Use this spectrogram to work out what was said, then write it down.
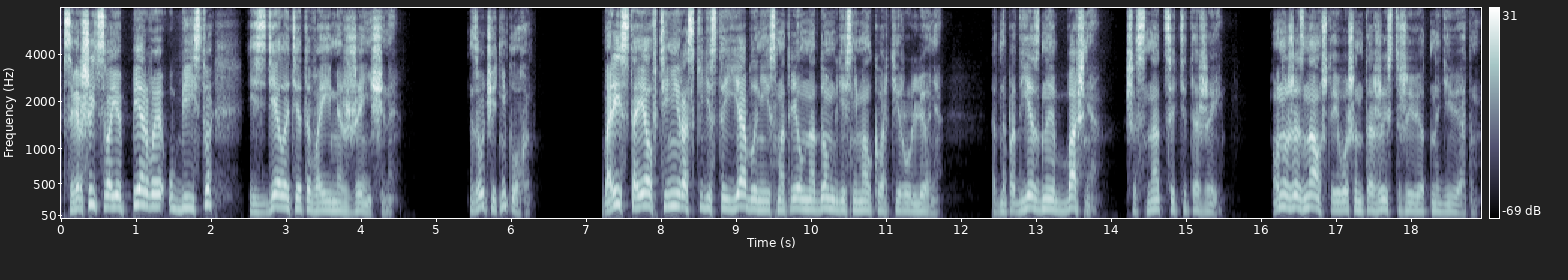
совершить свое первое убийство и сделать это во имя женщины. Звучит неплохо. Борис стоял в тени раскидистой яблони и смотрел на дом, где снимал квартиру Леня. Одноподъездная башня, 16 этажей. Он уже знал, что его шантажист живет на девятом.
